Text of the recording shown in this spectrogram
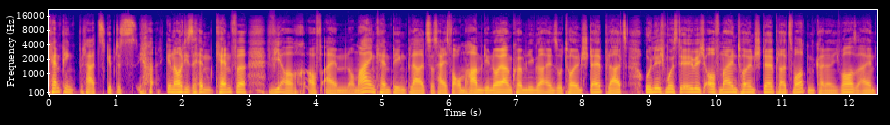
Campingplatz gibt es ja genau dieselben Kämpfe wie auch auf einem normalen Campingplatz. Das heißt, warum haben die Neuankömmlinge einen so tollen Stellplatz und ich musste ewig auf meinen tollen Stellplatz warten? Kann ja nicht wahr sein.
